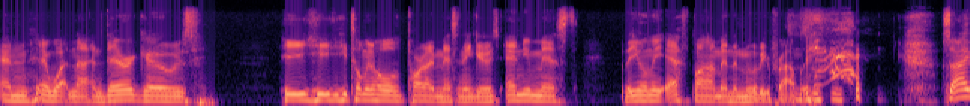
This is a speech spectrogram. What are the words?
and and whatnot, and there it goes. He he he told me the whole part I missed, and he goes, and you missed the only f bomb in the movie, probably. So I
